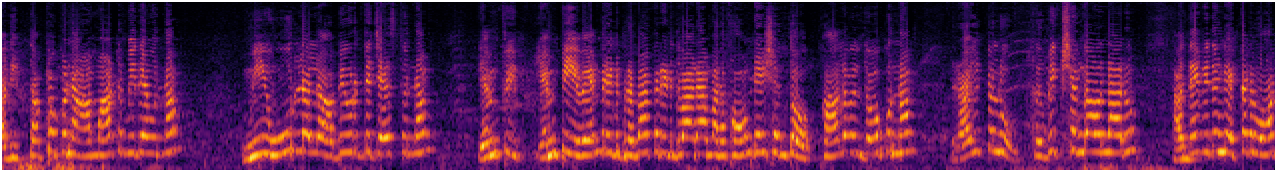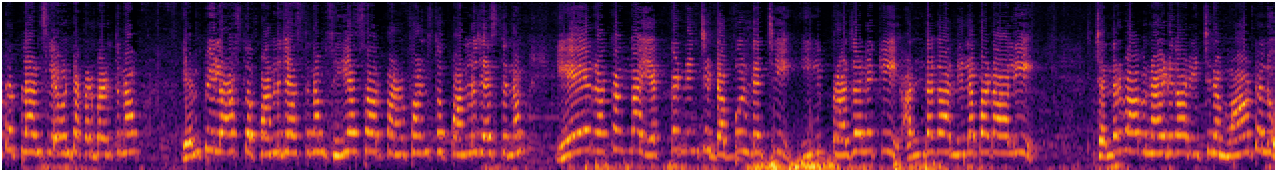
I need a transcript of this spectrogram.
అది తప్పకుండా ఆ మాట మీదే ఉన్నాం. మీ ఊర్లలో అభివృద్ధి చేస్తున్నాం. ఎంపీ ఎంపీ వేమిరెడ్డి ప్రభాకర్ రెడ్డి ద్వారా మన ఫౌండేషన్తో కాలువలు తోకున్నాం రైతులు సుభిక్షంగా ఉన్నారు. అదే విధంగా ఎక్కడ వాటర్ ప్లాంట్స్ లేవంటే అక్కడ పెడుతున్నాం. ఎంపీ లాస్తో పనులు చేస్తున్నాం. సిఎస్ఆర్ ఫండ్స్తో పనులు చేస్తున్నాం. ఏ రకంగా ఎక్కడి నుంచి డబ్బులు తెచ్చి ఈ ప్రజలకి అండగా నిలబడాలి చంద్రబాబు నాయుడు గారు ఇచ్చిన మాటలు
